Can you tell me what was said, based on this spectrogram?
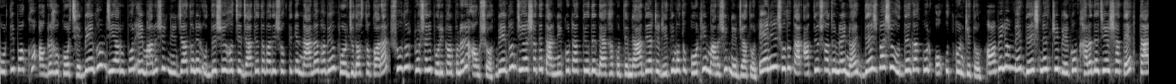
কর্তৃপক্ষ অগ্রাহ্য করছে? বেগম জিয়ার উপর এই মানসিক নির্যাতনের উদ্দেশ্যই হচ্ছে জাতীয়তাবাদী শক্তিকে নানাভাবে পর্যদস্ত করার সুদূর প্রসারী পরিকল্পনার অংশ। বেগম জিয়ার সাথে তার নিকট আত্মীয়দের দেখা করতে না দেওয়াটা রীতিমতো কঠিন মানসিক নির্যাতন। এ নিয়ে শুধু তার আত্মীয় স্বজনরাই নয়, দেশবাসী উদ্বেগাকুল ও উৎকণ্ঠিত। অবিলম্বে দেশ নেত্রী বেগম খালেদা জিয়ার সাথে তার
